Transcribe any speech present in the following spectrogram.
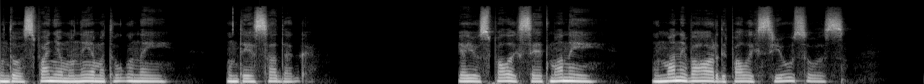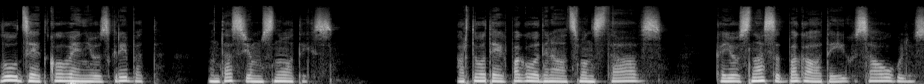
un tos paņem un iemet ugunī, un tie sadeg. Ja jūs paliksiet manī, un mani vārdi paliks jūsos, lūdziet, ko vien jūs gribat, un tas jums notiks. Ar to tiek pagodināts mans tēvs, ka jūs nesat bagātīgus augļus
